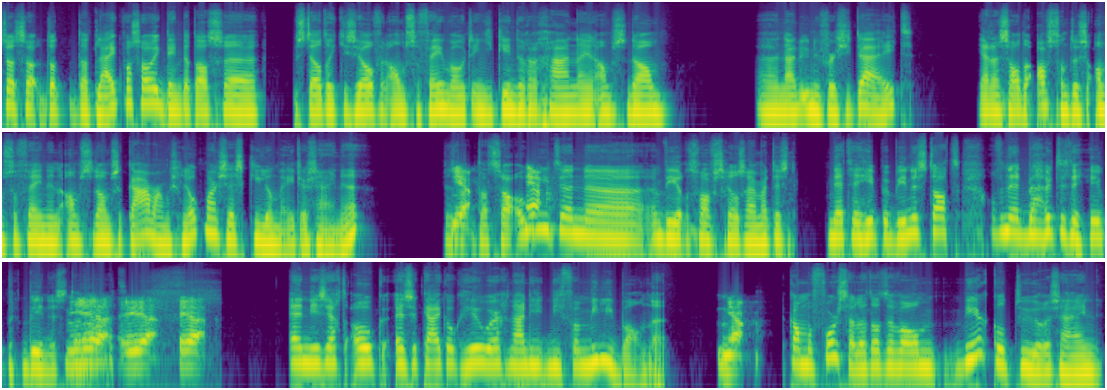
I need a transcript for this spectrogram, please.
dat, dat, dat lijkt wel zo. Ik denk dat als, stel dat je zelf in Amstelveen woont en je kinderen gaan in Amsterdam uh, naar de universiteit. Ja, dan zal de afstand tussen Amstelveen en Amsterdamse Kamer misschien ook maar zes kilometer zijn, hè? Dus ja. dat, dat zal ook ja. niet een, een wereld van verschil zijn. Maar het is net een hippe binnenstad of net buiten de hippe binnenstad. Ja, ja, ja. En je zegt ook, en ze kijken ook heel erg naar die, die familiebanden. Ja. Ik kan me voorstellen dat er wel meer culturen zijn,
